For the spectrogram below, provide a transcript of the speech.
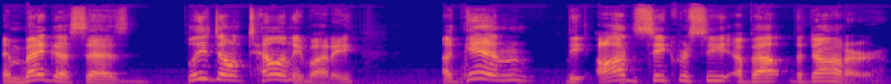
Mbenga says, Please don't tell anybody. Again, the odd secrecy about the daughter.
